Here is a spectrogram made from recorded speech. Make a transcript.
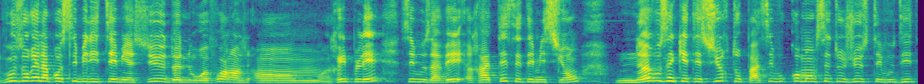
Vous aurez la possibilité, bien sûr, de nous revoir en, en, replay si vous avez raté cette émission. Ne vous inquiétez surtout pas. Si vous commencez tout juste et vous dites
